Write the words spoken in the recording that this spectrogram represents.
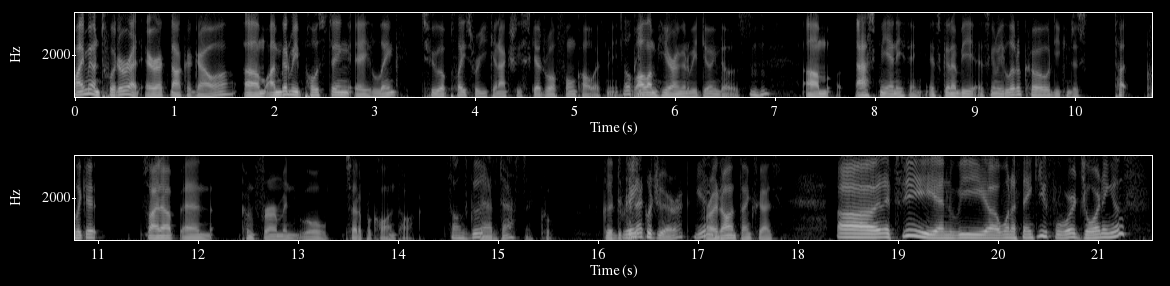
find me on Twitter at Eric Nakagawa. Um, I'm going to be posting a link to a place where you can actually schedule a phone call with me. Okay. While I'm here, I'm going to be doing those. Mhm. Um, ask me anything. It's going to be it's going to be a little code. You can just t- click it, sign up, and confirm, and we'll set up a call and talk. Sounds good. Fantastic. Cool. Good to Great. connect with you, Eric. Yeah. Right on. Thanks, guys. Uh, let's see, and we uh, want to thank you for joining us,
